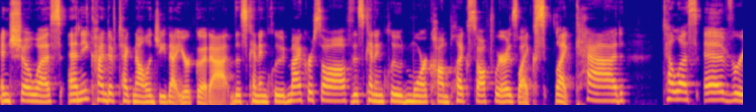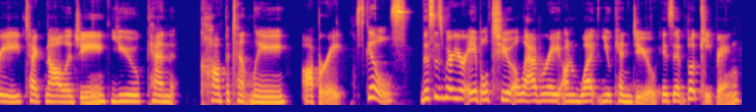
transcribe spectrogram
and show us any kind of technology that you're good at. This can include Microsoft. This can include more complex softwares like, like CAD Tell us every technology you can competently operate. Skills. This is where you're able to elaborate on what you can do. Is it bookkeeping?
